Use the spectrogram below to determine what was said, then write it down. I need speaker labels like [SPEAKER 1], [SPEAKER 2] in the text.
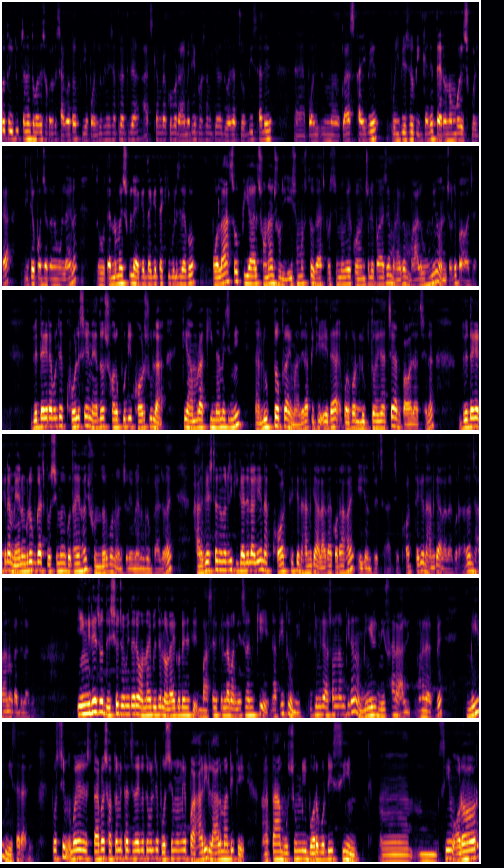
[SPEAKER 1] YouTube চ্যানেলে তোমাদের সকলকে স্বাগত, প্রিয় পঞ্চম শ্রেণির ছাত্রছাত্রীরা। আজকে আমরা করব রায়মাটির প্রশ্ন দু হাজার চব্বিশ সালের ক্লাস ফাইভের পরিবেশ ও বিজ্ঞানের তেরো নম্বর স্কুলটা, দ্বিতীয় পর্যায়ক্রমে মূল্যায়ন। তো তেরো নম্বর স্কুলে একের দাগেরটা কি বলেছে দেখো? পলাশ ও পিয়াল সোনাঝুরি এই সমস্ত গাছ পশ্চিমবঙ্গের কোন অঞ্চলে পাওয়া যায়? মনে হবে মালভূমি অঞ্চলে পাওয়া যায়। দুয়ের দাগেটা বলছে, খোলসে নেদো সরপুটি খরশুলা কি আমরা কি নামে চিনি? লুপ্তপ্রায় মাছ এরা পৃথিবী, এটা পরপর লুপ্ত হয়ে যাচ্ছে আর পাওয়া যাচ্ছে না। দুই দাগে একটা ম্যানগ্রোভ গাছ পশ্চিমবঙ্গে কোথায় হয়? সুন্দরবন অঞ্চলে ম্যানগ্রোভ গাছ হয়। হারভেস্টার যন্ত্রটি কী কাজে লাগে? না খড় থেকে ধানকে আলাদা করা হয়? এই যন্ত্রের সাহায্যে খড় থেকে ধানকে আলাদা করা হয়। ঝাড়ানো কাজে লাগে। ইংরেজ ও দেশীয় জমিদারের অন্যায় বিরুদ্ধে লড়াই করে বাঁশের কেল্লা বানিয়েছিলেন কে? না তিতুমির তিতুমিরের আসল নাম কি জানো? মীর নিসার আলী। মনে রাখবে? মীর নিসার আলী। পশ্চিম বলে তারপর সত্য মিথ্যা যাচাই করতে বলছে পশ্চিমবঙ্গের পাহাড়ি লাল মাটিতে আতা, মুসুম্বি, বরবটি, সিম সিম, অড়হর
